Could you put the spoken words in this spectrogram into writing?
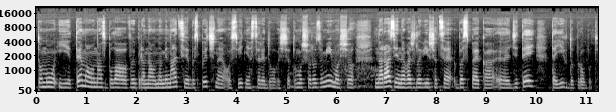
Тому і тема у нас була вибрана у номінації Безпечне освітнє середовище, тому що розуміємо, що наразі найважливіше це безпека е, дітей та їх добробут.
